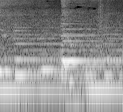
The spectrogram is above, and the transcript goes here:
you.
